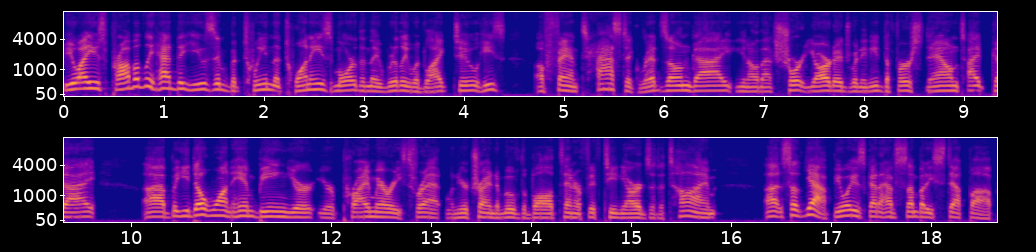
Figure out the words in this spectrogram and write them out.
BYU's probably had to use him between the 20s more than they really would like to. He's a fantastic red zone guy, you know, that short yardage when you need the first down type guy. Uh, but you don't want him being your your primary threat when you're trying to move the ball 10 or 15 yards at a time. Uh, so yeah, BYU's got to have somebody step up.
